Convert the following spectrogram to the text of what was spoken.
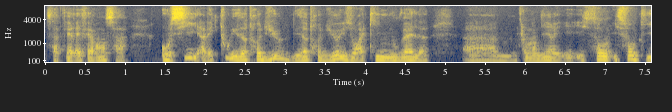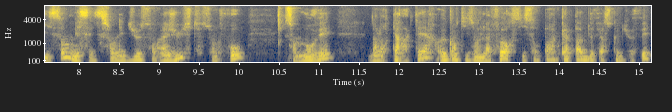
ça fait référence à aussi avec tous les autres dieux. Les autres dieux, ils ont acquis une nouvelle, comment dire, ils sont, ils sont qui ils sont, mais ce sont les dieux sont injustes, sont faux, sont mauvais dans leur caractère. Eux, quand ils ont de la force, ils ne sont pas capables de faire ce que Dieu fait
